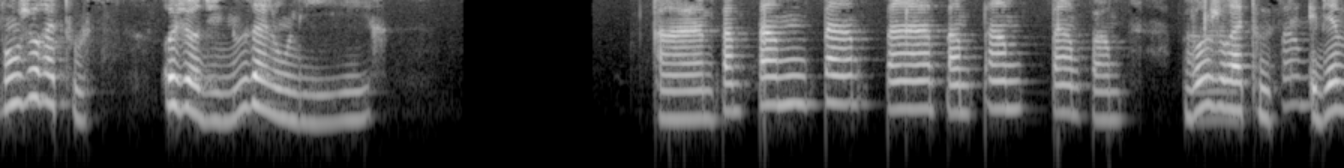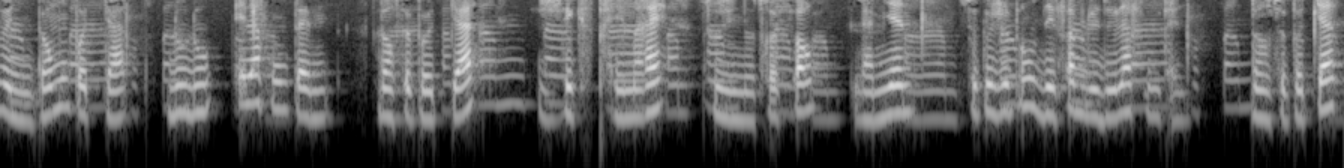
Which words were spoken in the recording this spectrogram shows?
Bonjour à tous. Aujourd'hui, nous allons lire Bonjour à tous et bienvenue dans mon podcast Loulou et la fontaine. Dans ce podcast, j'exprimerai sous une autre forme, la mienne, ce que je pense des fables de La Fontaine. Dans ce podcast,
